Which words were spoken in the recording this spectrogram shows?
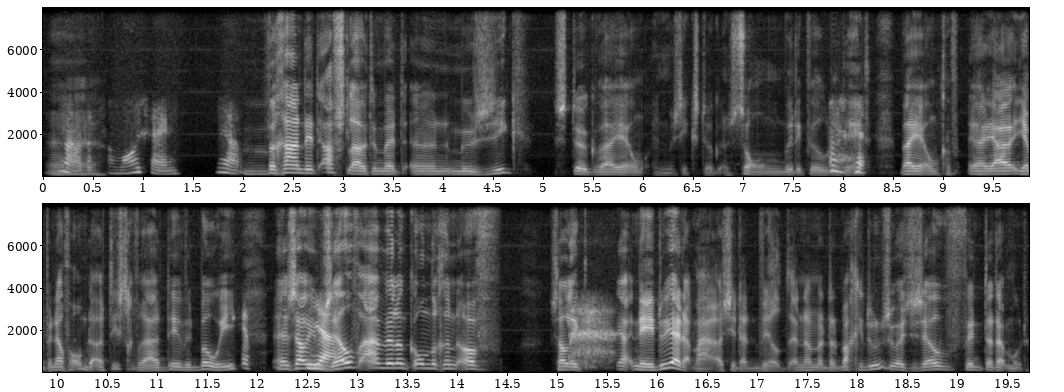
uh, nou, dat zou mooi zijn. Ja. We gaan dit afsluiten met een muziek stuk waar je om, een muziekstuk, een song, weet ik veel hoe dat heet, waar je om, ja, ja, je hebt in elk geval om de artiest gevraagd, David Bowie. En zou je ja. hem zelf aan willen kondigen of zal ik, ja, nee, doe jij dat maar als je dat wilt. En dan, dat mag je doen zoals je zelf vindt dat dat moet.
